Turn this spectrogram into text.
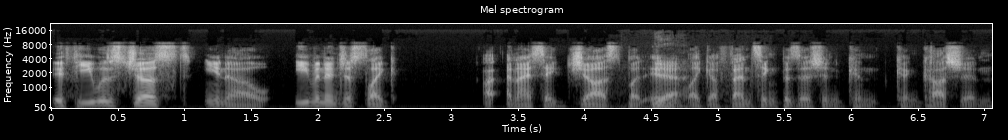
if he was just, you know, even in just like, and I say just, but in Yeah. like a fencing position con- concussion,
